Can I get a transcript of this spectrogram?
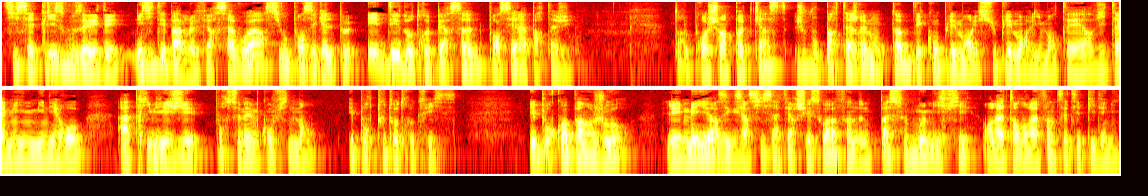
Si cette liste vous a aidé, n'hésitez pas à me le faire savoir. Si vous pensez qu'elle peut aider d'autres personnes, pensez à la partager. Dans le prochain podcast, je vous partagerai mon top des compléments et suppléments alimentaires, vitamines, minéraux à privilégier pour ce même confinement et pour toute autre crise. Et pourquoi pas un jour, les meilleurs exercices à faire chez soi afin de ne pas se momifier en attendant la fin de cette épidémie.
